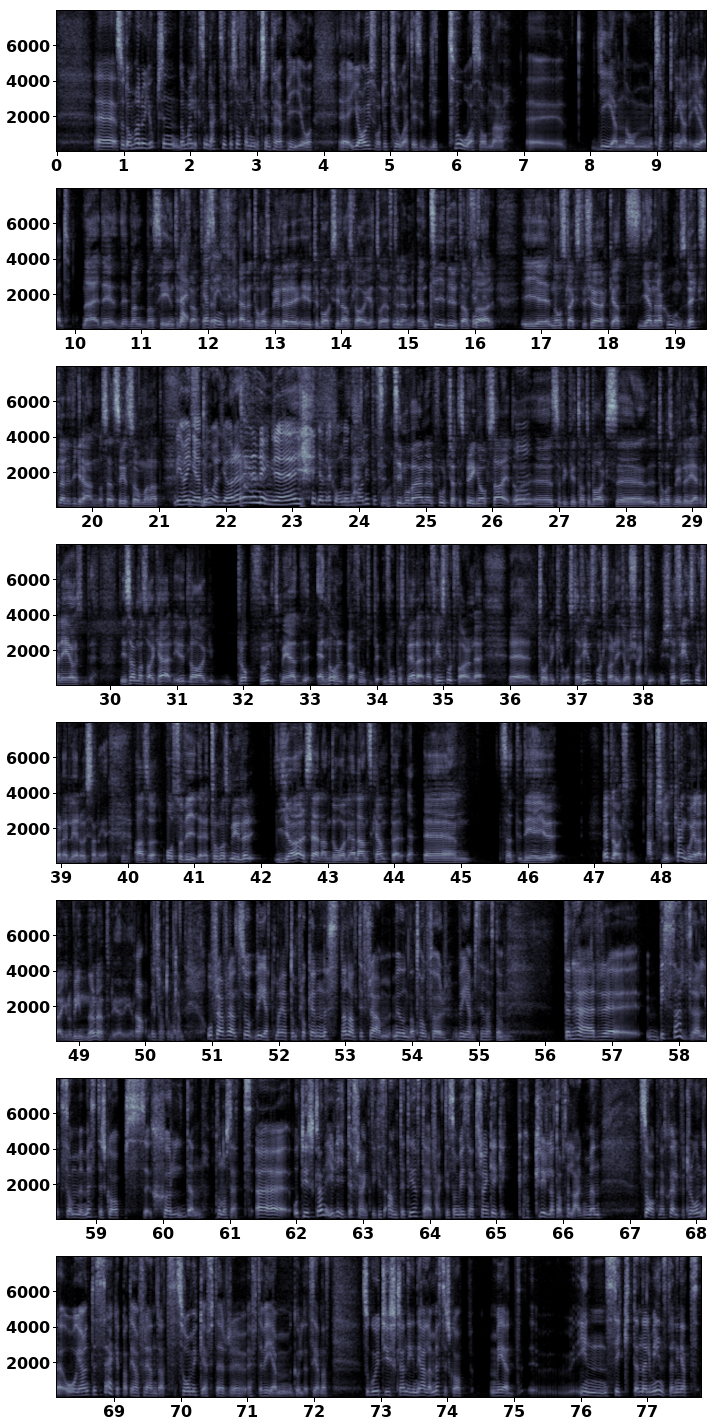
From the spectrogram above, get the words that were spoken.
Eh, så de har nog gjort sin, de har liksom lagt sig på soffan och gjort sin terapi. Och, eh, jag har ju svårt att tro att det blir två sådana eh, genomklappningar i rad. Nej, det, det, man, man, ser ju inte det Nej, framför sig. Inte det. Även Thomas Müller är ju tillbaka i landslaget efter mm. en, en tid utanför i någon slags försök att generationsväxla lite grann och sen så insåg man att... Vi har inga de, målgörare i den yngre generationen, det var lite så. Timo Werner fortsatte springa offside och mm. eh, så fick vi ta tillbaks eh, Thomas Müller igen. Men det är, det är samma sak här, det är ju ett lag proppfullt med enormt bra fot, fotbollsspelare. Där mm. finns fortfarande eh, Tony Kroos, där finns fortfarande Joshua Kimmich, där finns fortfarande Leroy Sané. Mm. Alltså, och så vidare. Thomas Müller gör sällan dåliga landskamper. Eh, så det är ju ett lag som absolut kan gå hela vägen och vinna den här turneringen. Ja, det är klart de kan. Och framförallt så vet man ju att de plockar nästan alltid fram, med undantag för VM senast då, mm. den här eh, bisarra liksom, mästerskapsskölden på något sätt. Eh, och Tyskland är ju lite Frankrikes antites där faktiskt. Som vi ser att Frankrike har kryllat av talang men saknat självförtroende och jag är inte säker på att det har förändrats så mycket efter, efter VM-guldet senast. Så går ju Tyskland in i alla mästerskap med eh, insikten eller med inställningen att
